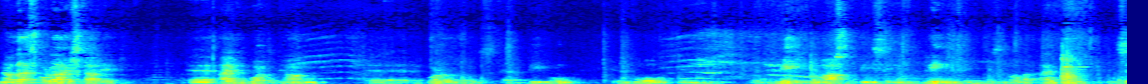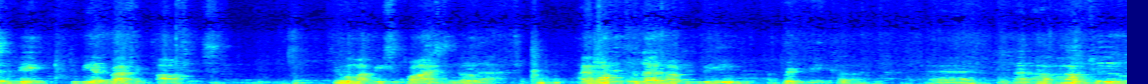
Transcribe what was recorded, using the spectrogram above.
Now that's what I studied. Uh, I didn't want to become uh, one of those uh, people involved in uh, making masterpieces, and paintings, and all that. I wanted simply to be a graphic artist. People might be surprised to know that. I wanted to learn how to be a printmaker, uh, how to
